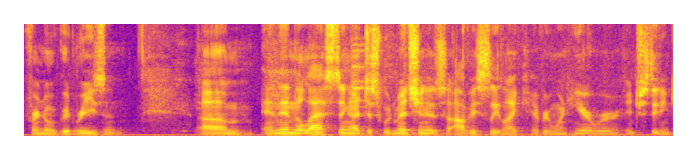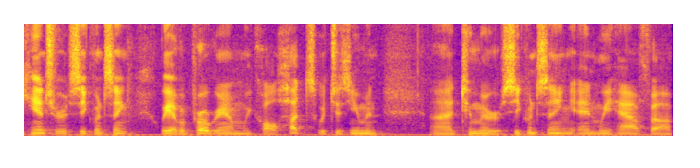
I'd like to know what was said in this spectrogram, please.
for no good reason. Um, And then the last thing I just would mention is, obviously, like everyone here, we're interested in cancer sequencing. We have a program we call HUTS, which is Human uh, Tumor Sequencing, and we have uh,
